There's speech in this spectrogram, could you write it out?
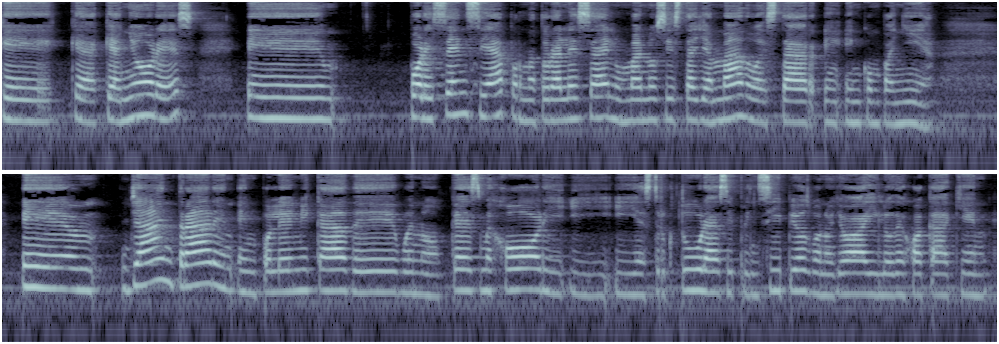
que, añores, eh, por esencia, por naturaleza, el humano sí está llamado a estar en, compañía. Eh, ya entrar en, polémica de, bueno, qué es mejor y, y, estructuras y principios, bueno, yo ahí lo dejo a cada quien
